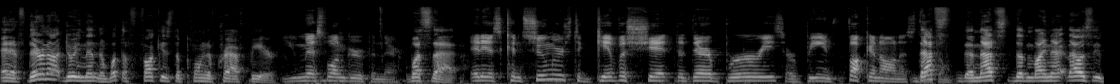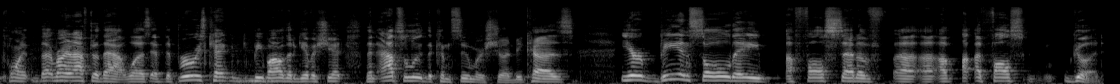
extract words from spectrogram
And if they're not doing them, then what the fuck is the point of craft beer? You missed one group in there. What's that? It is consumers to give a shit that their breweries are being fucking honest. with That's then that's the my that was the point that right after that was if the breweries can't be bothered to give a shit, then absolutely the consumers should because you're being sold a a false set of uh, a, a, a false good.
